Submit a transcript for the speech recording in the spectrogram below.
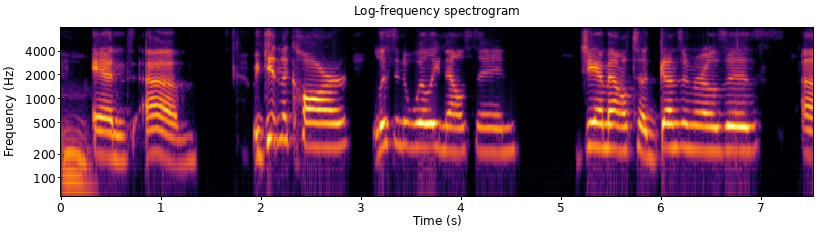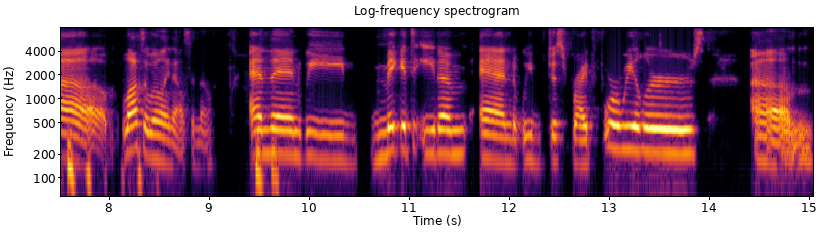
Mm. And um, we get in the car, listen to Willie Nelson, jam out to Guns N' Roses. Uh, lots of Willie Nelson though and then we make it to Edom and we just ride four wheelers. Um,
